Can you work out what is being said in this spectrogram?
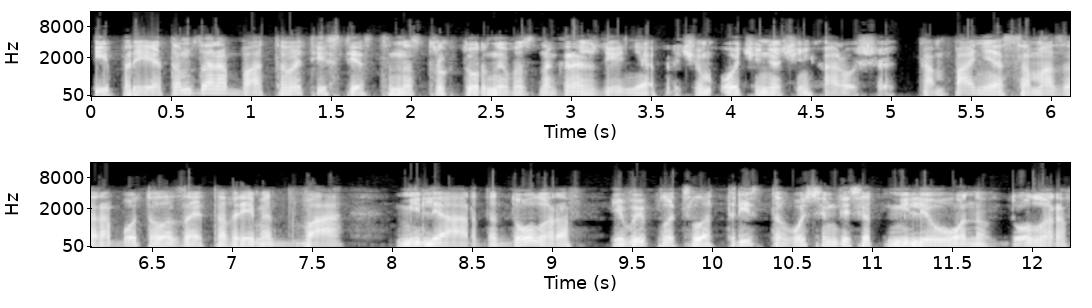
и при этом зарабатывать, естественно, структурные вознаграждения, причем очень-очень хорошие. Компания сама заработала за это время 2 миллиарда долларов и выплатила 380 миллионов долларов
